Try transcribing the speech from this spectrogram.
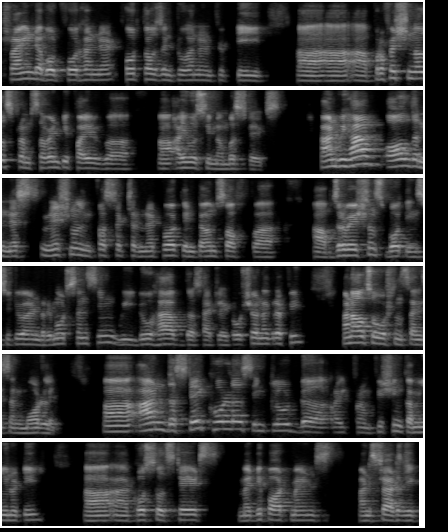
trained about 4,250 professionals from 75 IOC member states. And we have all the national infrastructure network in terms of uh, observations, both in situ and remote sensing. We do have the satellite oceanography and also ocean science and modeling. Uh, and the stakeholders include uh, right from fishing community, uh, uh, coastal states, med departments, and strategic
